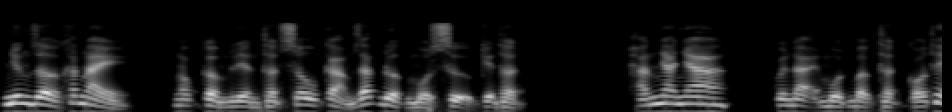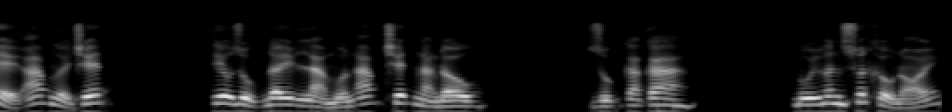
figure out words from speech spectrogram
Nhưng giờ khắc này, Ngọc Cẩm liền thật sâu cảm giác được một sự kiện thật. Hắn nha nha, Quyền đại một bậc thật có thể áp người chết. Tiêu dục đây là muốn áp chết nàng đâu. Dục ca ca. Bùi hân xuất khẩu nói,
